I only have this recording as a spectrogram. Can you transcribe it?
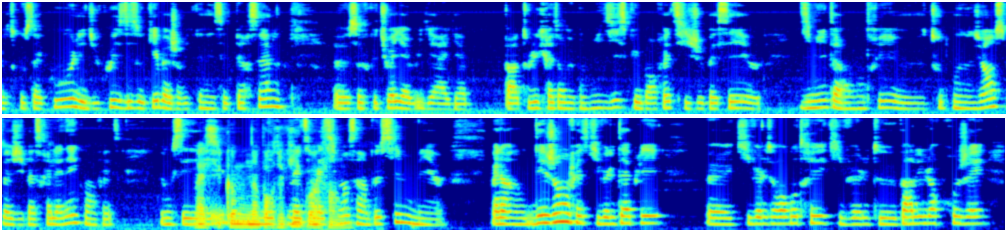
ils trouvent ça cool, et du coup ils se disent ok bah j'ai envie de connaître cette personne, sauf que tu vois il y a, y a, y a bah, tous les créateurs de contenu disent que bah en fait si je passais 10 minutes à rencontrer toute mon audience, bah j'y passerais l'année quoi en fait. Donc c'est c'est comme n'importe qui quoi. Enfin... c'est impossible, mais voilà donc des gens en fait qui veulent t'appeler, qui veulent te rencontrer, qui veulent te parler de leur projet euh,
